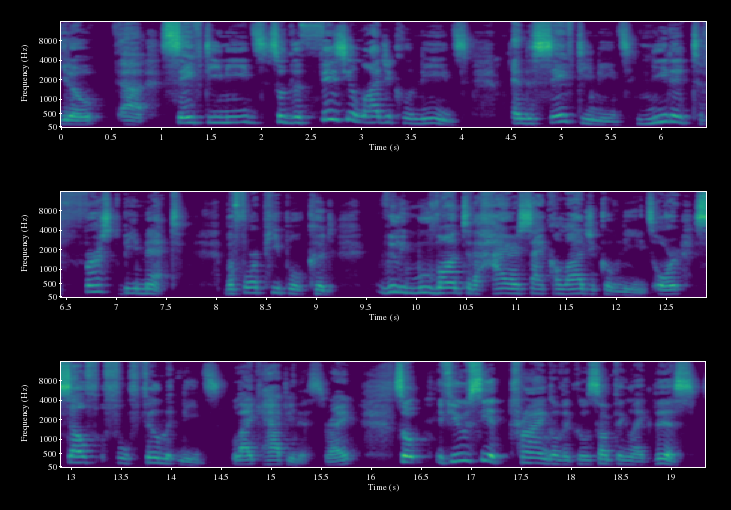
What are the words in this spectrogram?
you know, uh, safety needs. So, the physiological needs and the safety needs needed to first be met before people could really move on to the higher psychological needs or self fulfillment needs like happiness, right? So if you see a triangle that goes something like this,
